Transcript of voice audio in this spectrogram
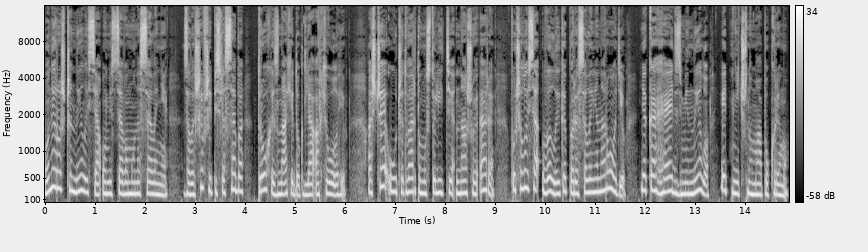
Вони розчинилися у місцевому населенні, залишивши після себе трохи знахідок для археологів. А ще у IV столітті нашої ери почалося велике переселення народів, яке геть змінило етнічну мапу Криму.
